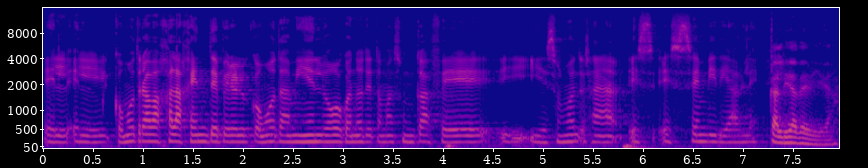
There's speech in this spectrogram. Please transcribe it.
el, cómo trabaja la gente, pero el cómo también luego cuando te tomas un café y, y esos momentos, o sea, es, es envidiable. Calidad de vida.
